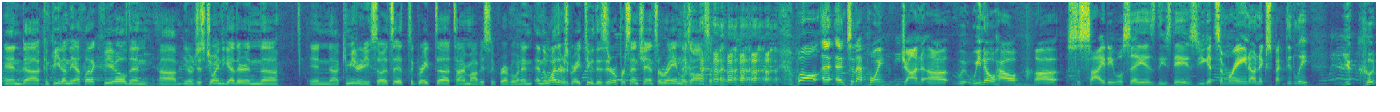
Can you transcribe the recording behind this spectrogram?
and uh, compete on the athletic field, and um, you know just join together in the in uh, community. So it's it's a great uh, time, obviously, for everyone. And and the weather's great too. The zero percent chance of rain was awesome. Well, and, and to that point, John, uh, we, we know how uh, society will say is these days. You get some rain unexpectedly, you could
